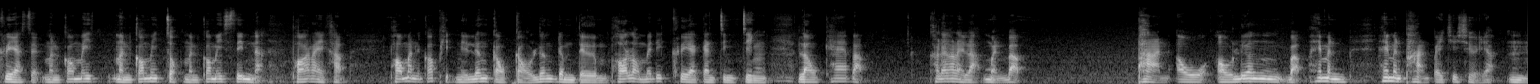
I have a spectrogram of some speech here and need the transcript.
เคลียร์เสร็จมันก็ไม่มันก็ไม่จบมันก็ไม่สิ้นอะเพราะอะไรครับ เพราะมันก็ผิดในเรื่องเก่าๆเรื่องเดิมๆเพราะเราไม่ได้เคลียร์กันจริง ๆ เราแค่แบบเขาเรียกอะไรล่ะเหมือนแบบ ผ่านเอาเอาเรื่องแบบให้มันให้มันผ่านไปเฉยๆอะอืม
